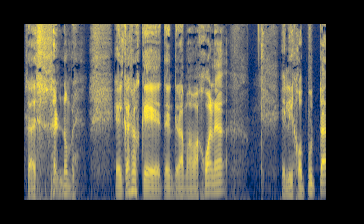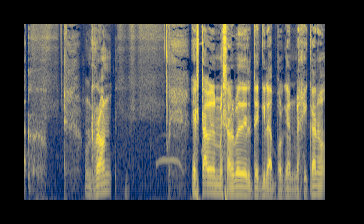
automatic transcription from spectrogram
o sea, es el nombre. El caso es que entre la Mamá Juana, el hijo puta, Ron, esta vez me salvé del tequila porque el mexicano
